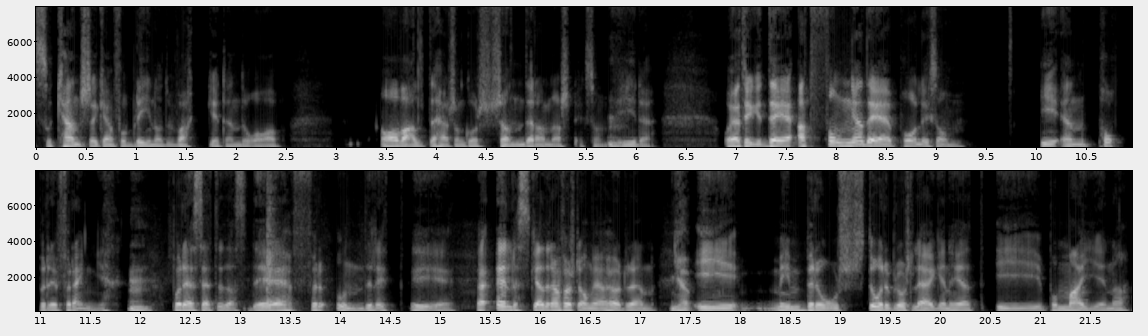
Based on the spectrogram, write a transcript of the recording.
så kanske det kan få bli något vackert ändå av, av allt det här som går sönder annars liksom, Mm. i det. Och jag tycker det, att fånga det på liksom i en poprefräng Mm. på det sättet, alltså, det är förunderligt. Jag älskade den första gången jag hörde den Ja. i min brors, storebrors lägenhet i, på Majerna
